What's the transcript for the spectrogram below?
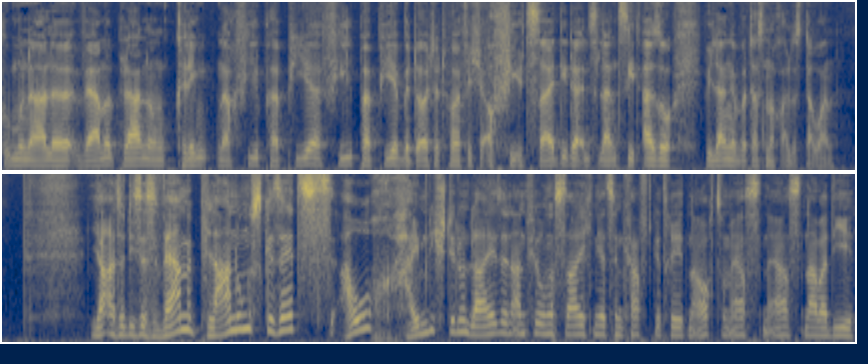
Kommunale Wärmeplanung klingt nach viel Papier. Viel Papier bedeutet häufig auch viel Zeit, die da ins Land zieht. Also wie lange wird das noch alles dauern? Ja, also dieses Wärmeplanungsgesetz, auch heimlich still und leise in Anführungszeichen jetzt in Kraft getreten, auch zum 1.1. Aber die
